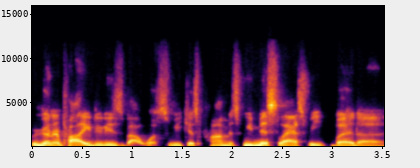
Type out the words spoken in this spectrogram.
We're gonna probably do these about once a week as promised. We missed last week, but uh,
